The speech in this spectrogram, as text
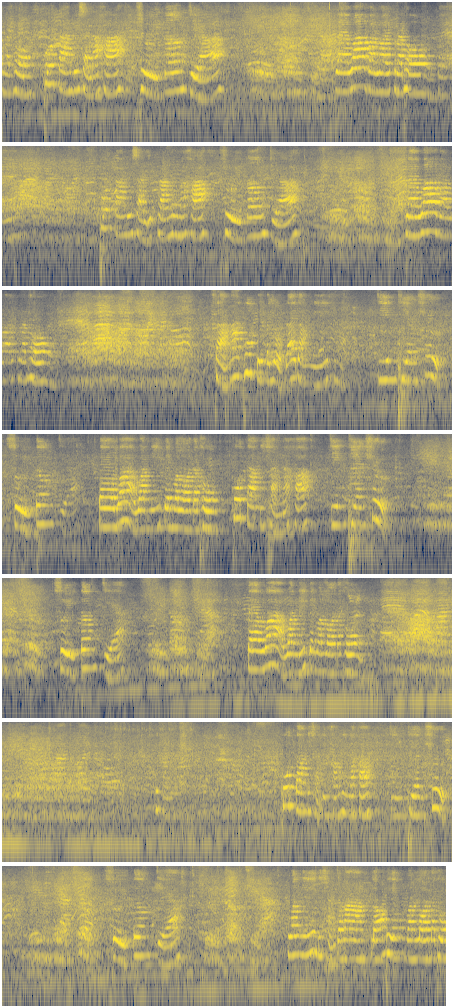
กระทงพูดตามดิฉันนะคะฉุยเติงเจียแปลว่าวันลอยกระทงพูดตามดิฉันอีกครั้งหนึ่งนะคะฉุยเติงเจียแปลว่าวันลอยกระทง สามารถพูดเป็นประโยคได้ดังนี้ค่ะจีนเทียนชื่อสุยเติงเจีย วันนี้เป็นวันลอยกระทง พูดตามดิฉันนะคะจีนเทียนชื่อสุยเติ้งเจียแปลว่าวันนี้เป็นวันลอยกระทงพูดตามพูดตามดิฉันอีกครั้งหนึ่งนะคะจีนเทียนชื่อสุยเติ้งเจีย วันนี้ดิฉันจะมาร้องเพลงวันลอยกระทง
